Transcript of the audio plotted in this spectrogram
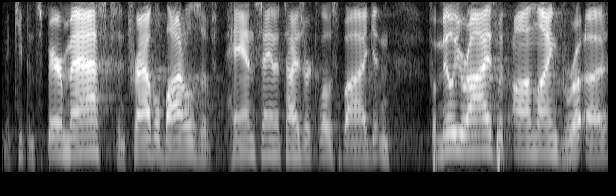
I mean, keeping spare masks and travel bottles of hand sanitizer close by, getting familiarized with online gro- uh,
